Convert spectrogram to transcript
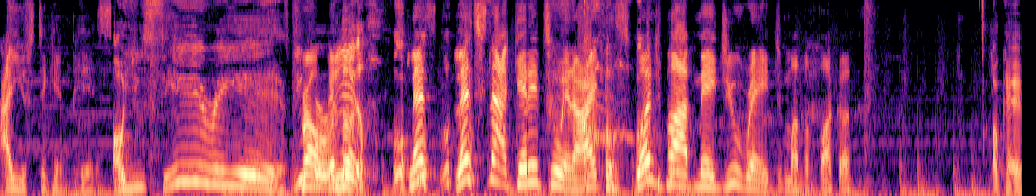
I used to get pissed. Are you serious? You Bro, for real? look, let's let's not get into it, all right? Because SpongeBob made you rage, motherfucker. okay.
